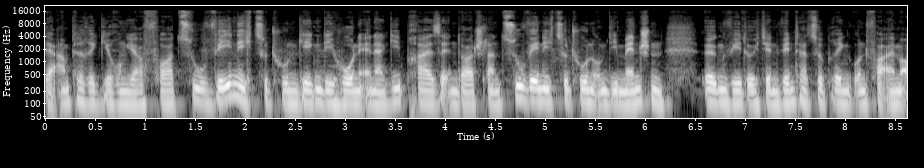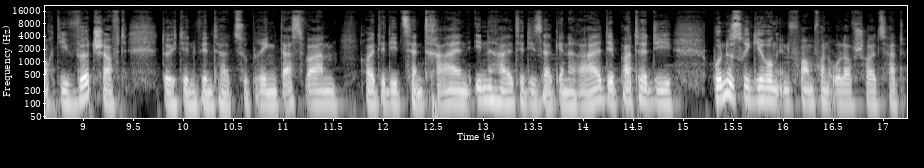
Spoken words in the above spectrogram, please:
der Ampelregierung ja vor, zu wenig zu tun gegen die hohen Energiepreise in Deutschland, zu wenig zu tun, um die Menschen irgendwie durch den Winter zu bringen und vor allem auch die Wirtschaft durch den Winter zu bringen. Das waren heute die zentralen Inhalte dieser Generaldebatte. Die Bundesregierung in Form von Olaf Scholz hat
